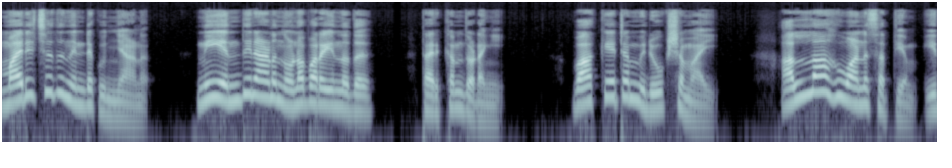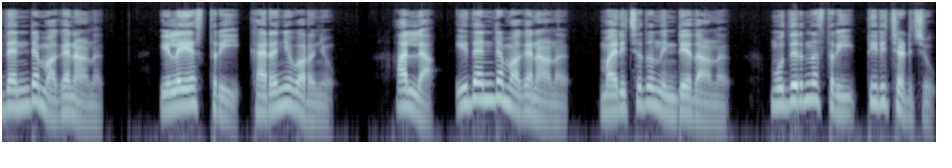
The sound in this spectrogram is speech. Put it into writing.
മരിച്ചത് നിന്റെ കുഞ്ഞാണ്. നീ എന്തിനാണ് നുണ പറയുന്നത്? തർക്കം തുടങ്ങി. വാക്കേറ്റം രൂക്ഷമായി. അല്ലാഹുവാണ് സത്യം ഇതെന്റെ മകനാണ്. ഇളയ സ്ത്രീ കരഞ്ഞു പറഞ്ഞു. അല്ല ഇതെന്റെ മകനാണ്. മരിച്ചത് നിന്റേതാണ്. മുതിർന്ന സ്ത്രീ തിരിച്ചടിച്ചു.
